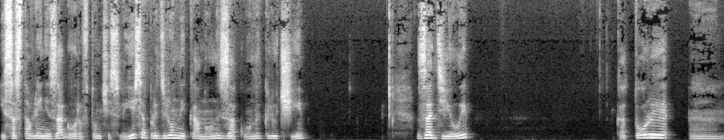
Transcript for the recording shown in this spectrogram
И составление заговора в том числе. Есть определенные каноны, законы, ключи, заделы, которые э,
